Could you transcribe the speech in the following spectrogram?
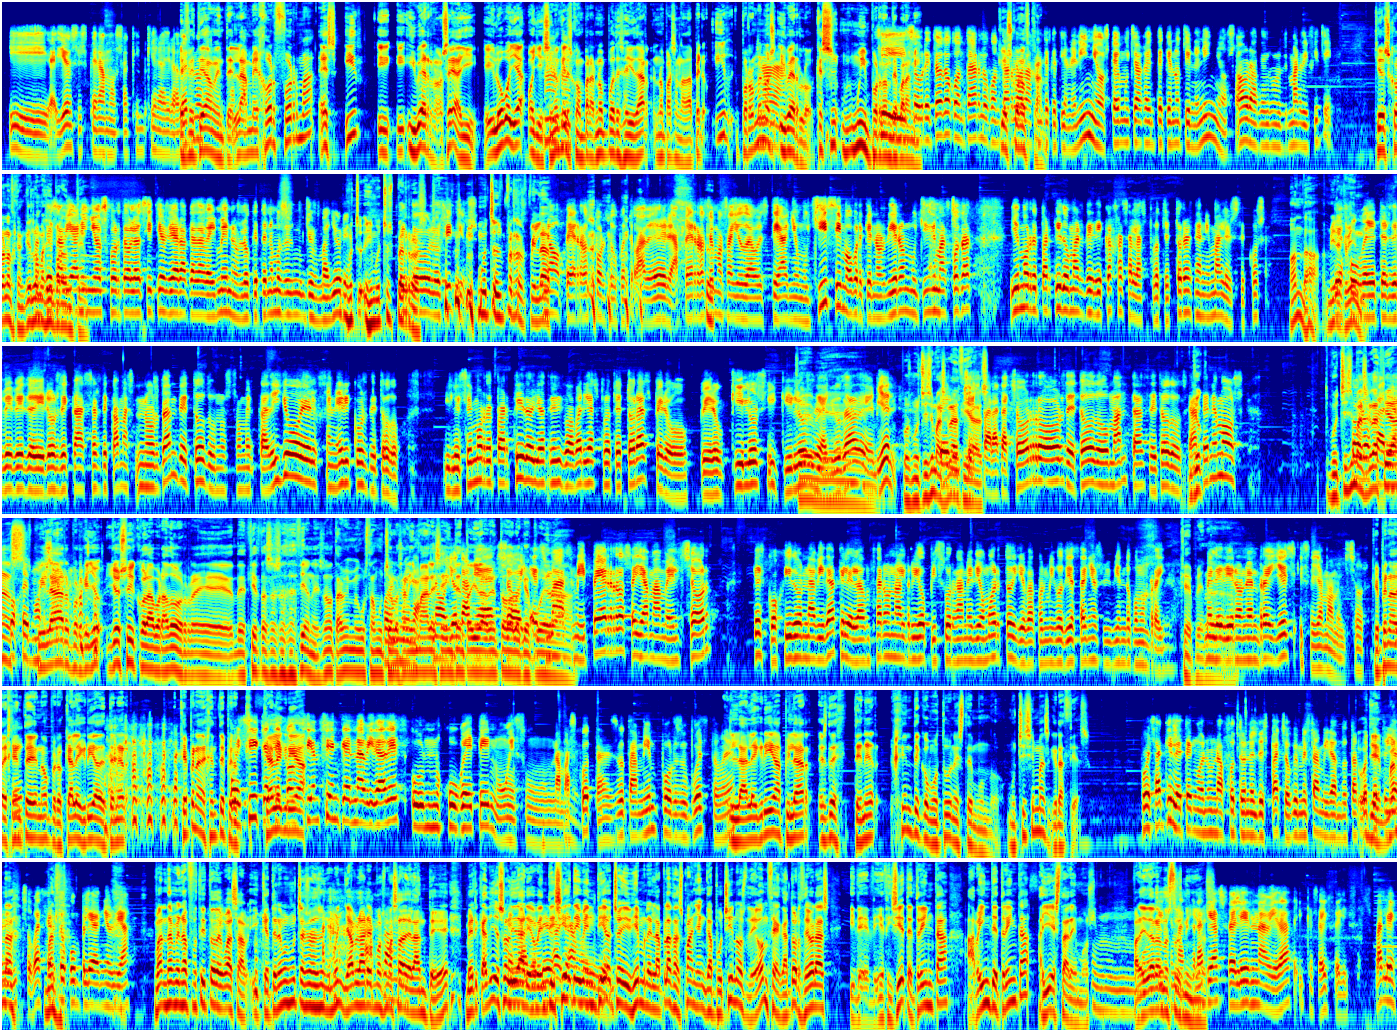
Y ahí os esperamos a quien quiera ir a vernos. Efectivamente, la mejor forma es ir y, y- y vernos ¿eh? allí. Y luego ya, oye, si no quieres comprar, no puedes ayudar, no pasa nada. Pero ir por lo menos Nada. y verlo, que es muy importante sí, para mí. sobre todo contarlo, contarlo a la gente que tiene niños, que hay mucha gente que no tiene niños, ahora que es más difícil. Que os conozcan, que es lo Antes más había importante. niños por todos los sitios y ahora cada vez menos. Lo que tenemos es muchos mayores Mucho- y muchos en perros. todos los sitios. muchos perros, Pilar. No, perros, por supuesto. A ver, a perros hemos ayudado este año muchísimo porque nos dieron muchísimas cosas y hemos repartido más de 10 cajas a las protectoras de animales, de cosas. Onda, mira de qué bien. juguetes, de bebederos, de casas, de camas. Nos dan de todo. Nuestro mercadillo, el genérico es de todo. Y les hemos repartido, ya te digo, a varias protectoras, pero pero kilos y kilos Qué de ayuda de bien. Pues muchísimas Peluches gracias. Para cachorros, de todo, mantas, de todo. O sea, Yo- tenemos Muchísimas Todos gracias. Pilar, porque yo, yo soy colaborador eh, de ciertas asociaciones, ¿no? También me gustan mucho Pues los mira, animales no, e intento ayudar en todo soy. lo que Es pueda. más, mi perro se llama Melchor, que es cogido en Navidad, que le lanzaron al río Pisuerga medio muerto y lleva conmigo 10 años viviendo como un rey. Qué pena. Me le dieron en Reyes y se llama Melchor. Qué pena de ¿Qué? gente, ¿no? Pero qué alegría de tener. Qué pena de gente, pero Pues sí, que qué alegría. conciencien que en Navidades un juguete no es una mascota. Eso también, por supuesto. ¿eh? La alegría, Pilar, es de tener gente como tú en este mundo. Muchísimas gracias. Pues aquí le tengo en una foto en el despacho que me está mirando tan Oye, contento. ya le manda- he dicho, va a ser manda- tu cumpleaños ya. Mándame una fotito de WhatsApp y que tenemos muchas cosas en común. Ya hablaremos más adelante, ¿eh? Mercadillo Solidario, que te vaya 27 y muy 28 de diciembre en la Plaza España, en Capuchinos, de 11 a 14 horas y de 17.30 a 20.30. Allí estaremos para ayudar a nuestros niños. Gracias, feliz Navidad y que seáis felices. ¿Vale?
